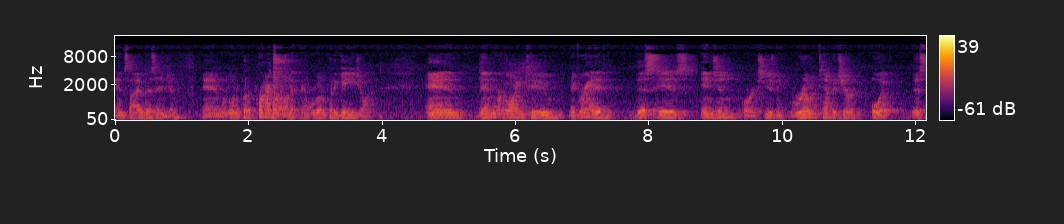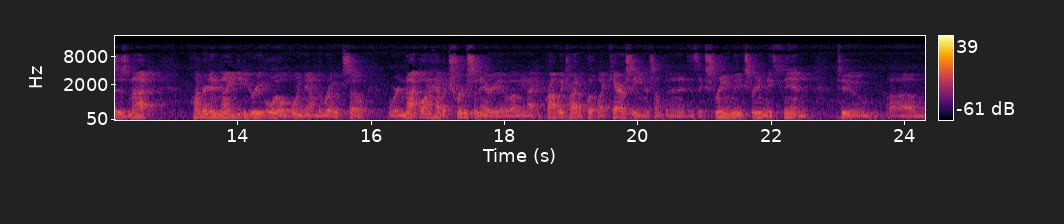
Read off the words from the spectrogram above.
inside of this engine and we're going to put a primer on it and we're going to put a gauge on it. And then we're going to, now granted, this is engine, or excuse me, room temperature oil. This is not 190 degree oil going down the road. So we're not going to have a true scenario. I mean, I could probably try to put like kerosene or something in it that's extremely, extremely thin to um,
